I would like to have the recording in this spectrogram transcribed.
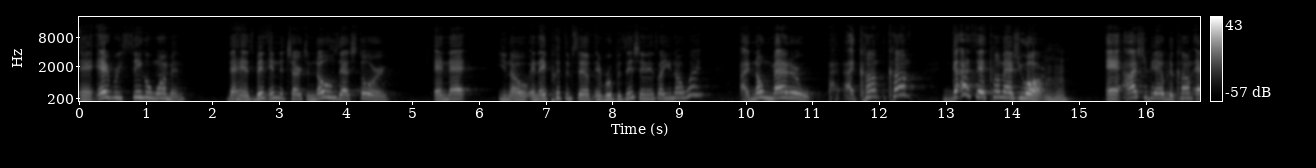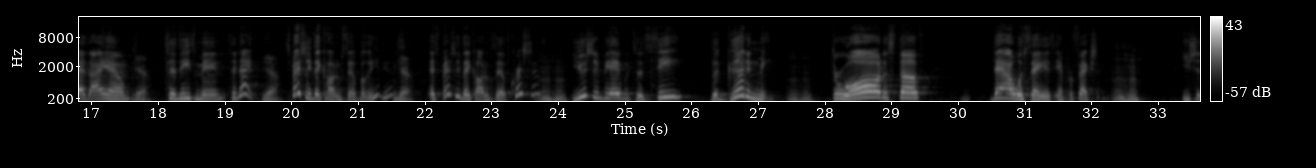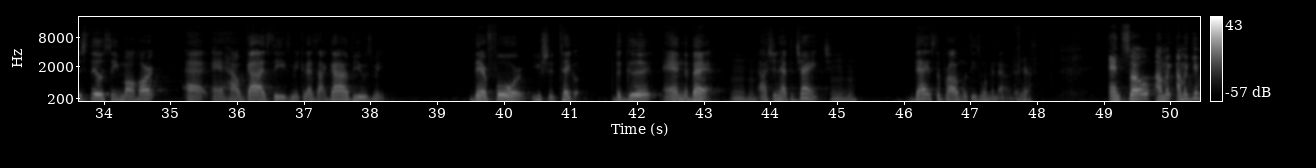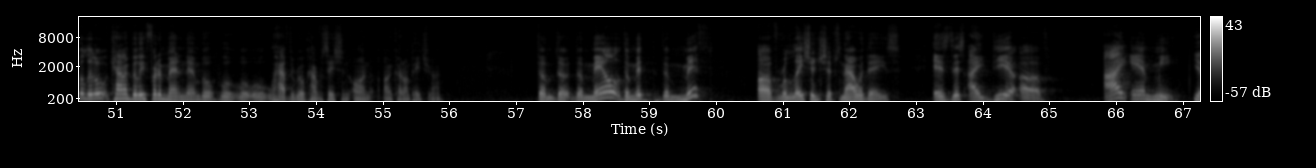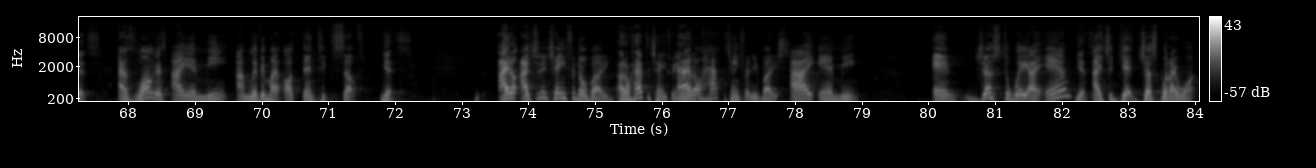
And every single woman that has been in the church and knows that story and that, you know, and they put themselves in Ruth position, and it's like, you know what? I no matter I come come God said come as you are. Mm-hmm. And I should be able to come as I am Yeah. to these men today. Yeah. Especially if they call themselves believers. Yeah. Especially if they call themselves Christians. Mm-hmm. You should be able to see the good in me mm-hmm. through all the stuff that I would say is imperfection. You should still see my heart uh, and how God sees me, because that's how God views me. Therefore, you should take the good and the bad. I shouldn't have to change. That is the problem with these women nowadays. Yeah. And so I'm gonna I'm gonna give a little accountability for the men, and then we'll we'll, we'll we'll have the real conversation on uncut on Patreon. The the the male the myth the myth of relationships nowadays is this idea of I am me. Yes. As long as I am me, I'm living my authentic self. Yes. I don't I shouldn't change for nobody. I don't have to change for anybody. I don't have to change for anybody. I am me. And just the way I am, Yes. I should get just what I want.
